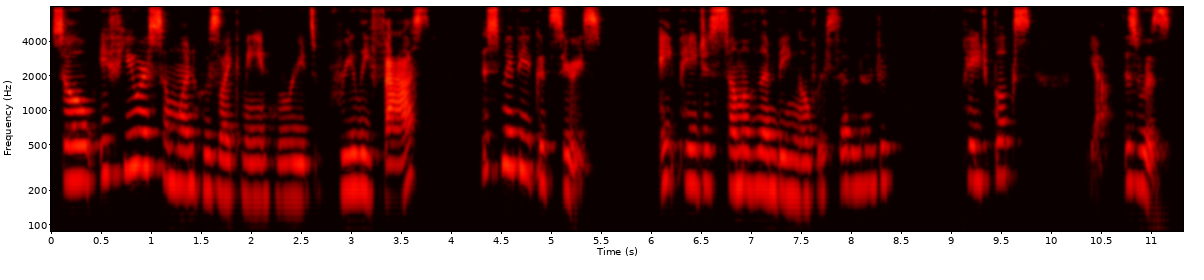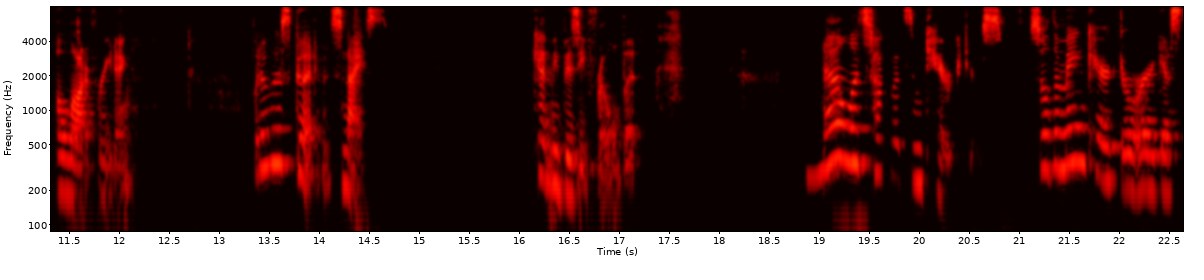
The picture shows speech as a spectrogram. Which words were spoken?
So if you are someone who's like me and who reads really fast, this may be a good series. Eight pages, some of them being over 700 page books. Yeah, this was a lot of reading. But it was good. It's nice. Kept me busy for a little bit. Now let's talk about some characters. So the main character, or I guess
